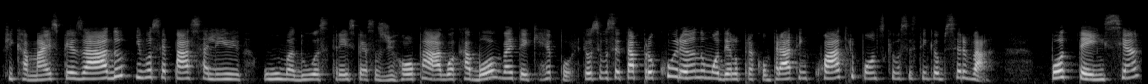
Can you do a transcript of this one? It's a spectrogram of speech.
fica mais pesado e você passa ali uma, duas, três peças de roupa, a água acabou, vai ter que repor. Então, se você está procurando um modelo para comprar, tem quatro pontos que vocês têm que observar. Potência,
